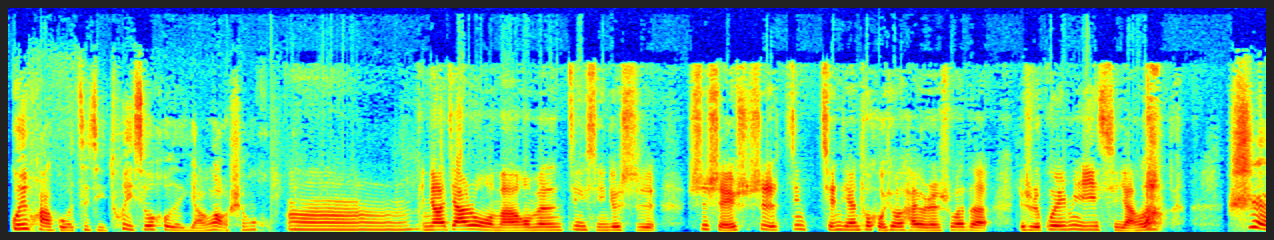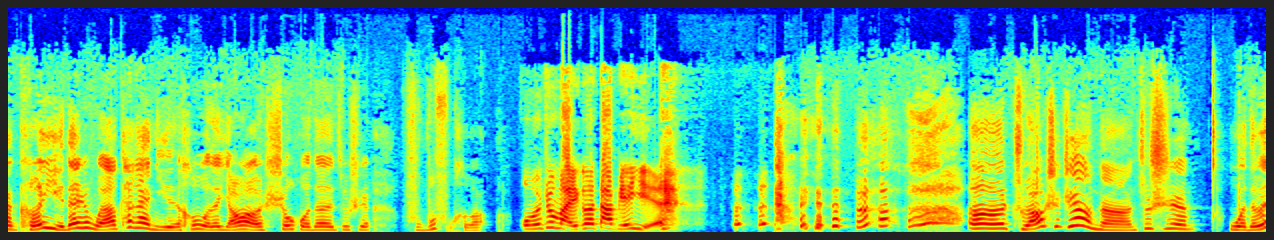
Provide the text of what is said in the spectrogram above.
规划过自己退休后的养老生活？嗯，你要加入我吗？我们进行就是是谁是今前几天脱口秀还有人说的，就是闺蜜一起养老。是可以，但是我要看看你和我的养老生活的就是符不符合。我们就买一个大别野。嗯，主要是这样的，就是我的问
